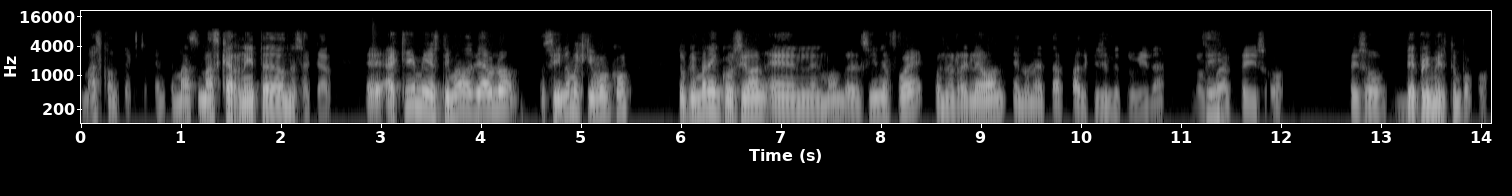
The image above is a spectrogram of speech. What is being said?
más contexto, gente, más, más carnita de dónde sacar. Eh, aquí, mi estimado Diablo, si no me equivoco, tu primera incursión en el mundo del cine fue con El Rey León en una etapa difícil de tu vida, lo Sí. cual te hizo, te hizo deprimirte un poco,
